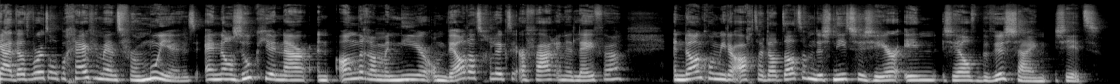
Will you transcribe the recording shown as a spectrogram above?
ja, dat wordt op een gegeven moment vermoeiend. En dan zoek je naar een andere manier om wel dat geluk te ervaren in het leven. En dan kom je erachter dat dat hem dus niet zozeer in zelfbewustzijn zit.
